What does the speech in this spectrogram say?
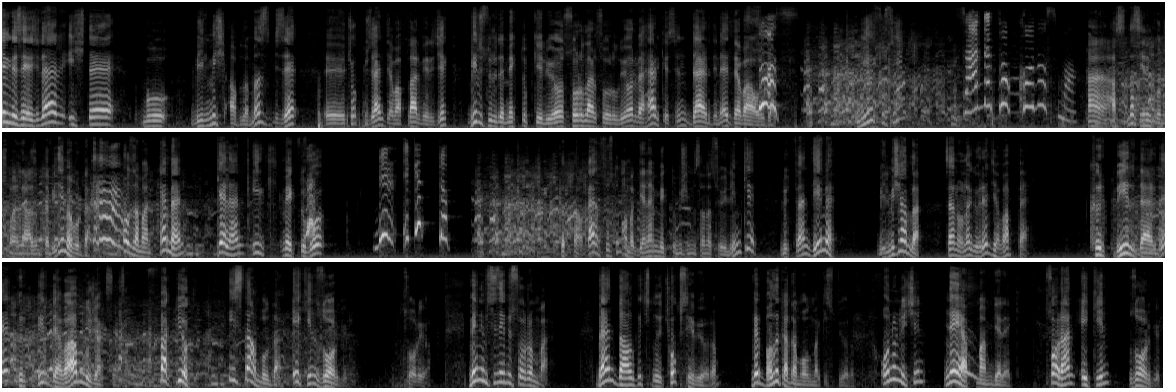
Sevgili seyirciler işte bu bilmiş ablamız bize e, çok güzel cevaplar verecek. Bir sürü de mektup geliyor, sorular soruluyor ve herkesin derdine deva olacak. Niye susayım? Sen de çok konuşma. Ha, aslında senin konuşman lazım tabii değil mi burada? O zaman hemen gelen ilk mektubu... Bir, iki, tıp. Tıp, Tamam ben sustum ama gelen mektubu şimdi sana söyleyeyim ki lütfen değil mi? Bilmiş abla sen ona göre cevap ver. 41 derde 41 deva bulacaksın sen. Bak diyor ki İstanbul'da Ekin Zorgül soruyor. Benim size bir sorum var. Ben dalgıçlığı çok seviyorum ve balık adam olmak istiyorum. Onun için ne yapmam gerek? Soran Ekin Zorgül.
